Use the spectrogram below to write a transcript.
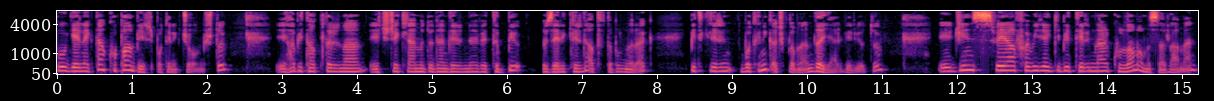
bu gelenekten kopan bir botanikçi olmuştu. E, habitatlarına, e, çiçeklenme dönemlerine ve tıbbi özelliklerine atıfta bulunarak bitkilerin botanik açıklamalarına da yer veriyordu. E, cins veya familya gibi terimler kullanmamasına rağmen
